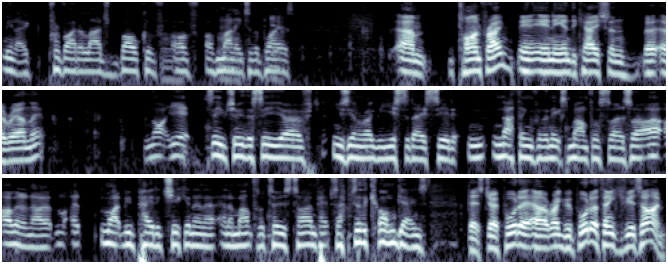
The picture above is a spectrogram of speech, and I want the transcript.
you know, provide a large bulk of, mm. of, of, money to the players. Yeah. Um, time frame? Any, any indication around that? Not yet. Steve Tew, the CEO of New Zealand Rugby, yesterday said n- nothing for the next month or so. So I, I don't know. It might be paid a chicken in a, in a month or two's time, perhaps after the Com games. That's Joe Porter, our rugby reporter. Thank you for your time.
